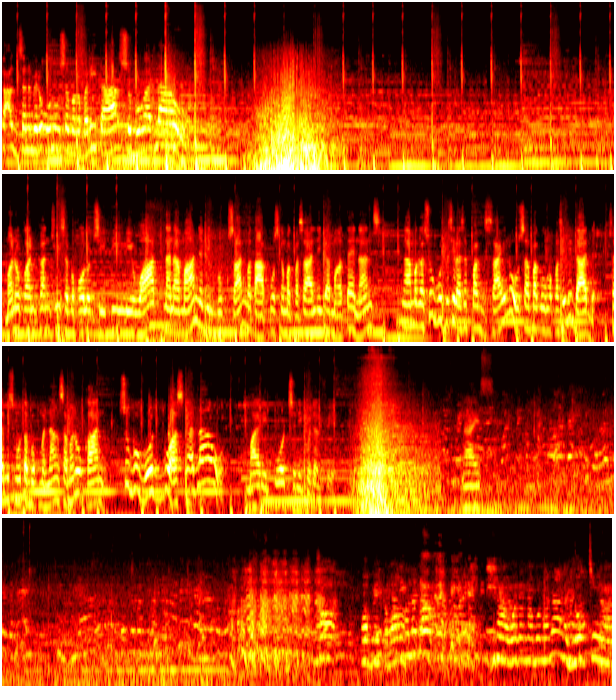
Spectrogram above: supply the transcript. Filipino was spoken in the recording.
Kaag sa numero uno sa mga balita, subong adlaw. Manukan Country sa Bacolod City liwat na naman naging buksan matapos nga magpasalig ang mga tenants nga magasugod pa sila sa pagsaylo sa bagong pasilidad sa mismo tabok man lang sa Manukan subugod buwas nga adlaw. May report si Nico Delfin. Nice. So, okay ka mo? Ginawa na naman na ayok na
